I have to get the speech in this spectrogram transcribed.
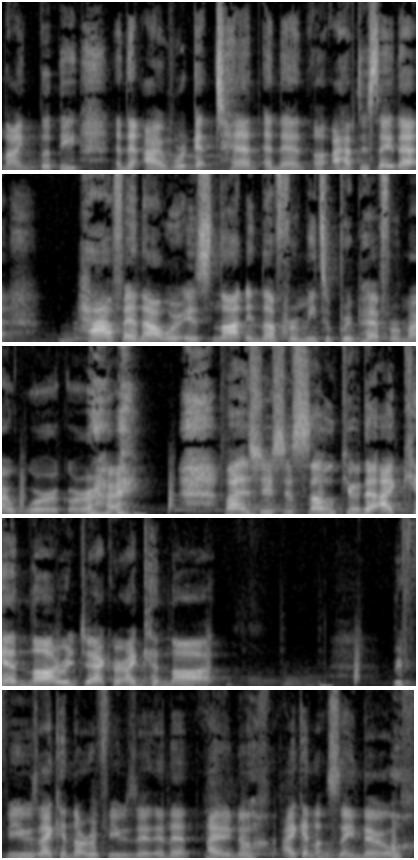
9.30 and then i work at 10 and then uh, i have to say that half an hour is not enough for me to prepare for my work alright? But she's just so cute that i cannot reject her. I cannot refuse. I cannot refuse it. And then i know i cannot say no.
